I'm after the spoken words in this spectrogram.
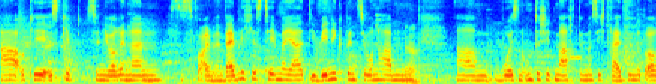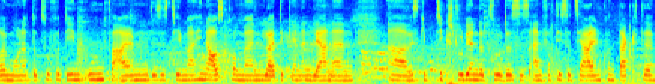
ah, okay, es gibt Seniorinnen, das ist vor allem ein weibliches Thema, ja, die wenig Pension haben. Ja wo es einen Unterschied macht, wenn man sich 300, 400 Euro im Monat dazu verdient und vor allem dieses Thema hinauskommen, Leute kennenlernen. Äh, es gibt zig Studien dazu, dass es einfach die sozialen Kontakte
